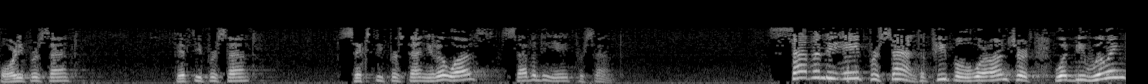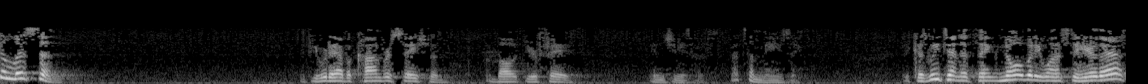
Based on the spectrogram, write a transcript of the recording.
40%? 50%? 60%? You know what it was? 78%. 78% of people who are unchurched would be willing to listen if you were to have a conversation about your faith in Jesus. That's amazing. Because we tend to think nobody wants to hear this.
